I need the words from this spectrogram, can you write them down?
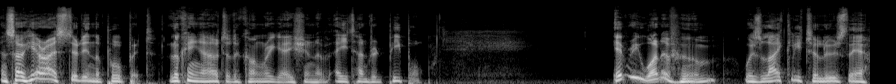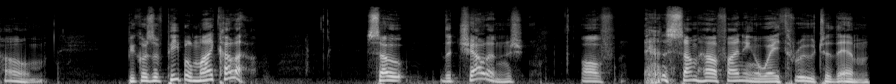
And so here I stood in the pulpit looking out at a congregation of 800 people, every one of whom was likely to lose their home because of people my color. So the challenge of somehow finding a way through to them,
